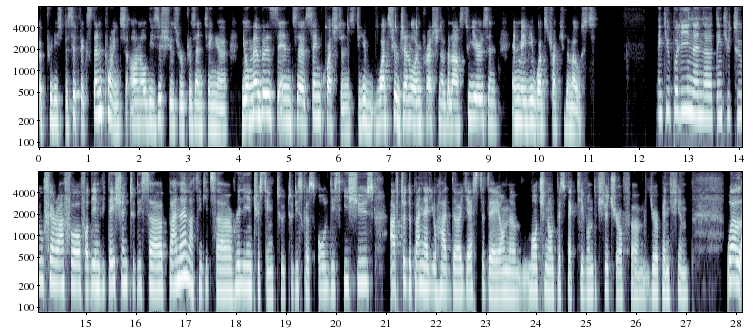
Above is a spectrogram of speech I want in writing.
a, a, pretty specific standpoint on all these issues representing uh, your members and uh, same questions do you what's your general impression of the last two years and and maybe what struck you the most Thank you, Pauline, and uh, thank you to FERA for, for the invitation to this uh, panel. I think it's uh, really interesting to, to discuss all these issues after the panel you had uh, yesterday on a more general perspective on the future of um, European film. Well,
